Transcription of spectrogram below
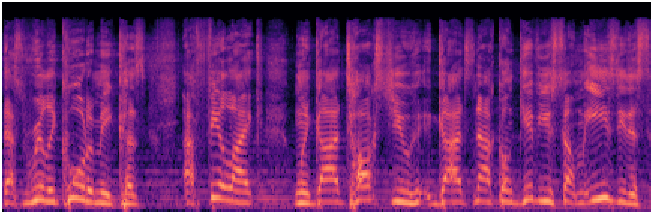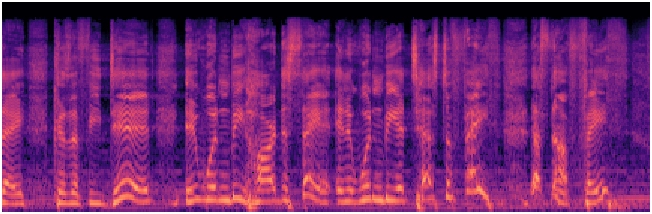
That's really cool to me because I feel like when God talks to you, God's not going to give you something easy to say because if He did, it wouldn't be hard to say it and it wouldn't be a test of faith. That's not faith.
